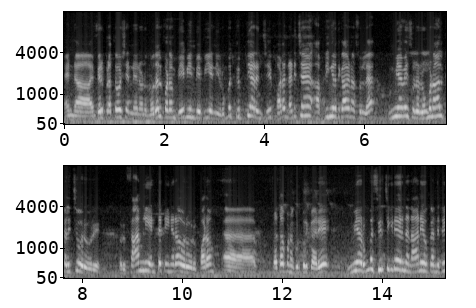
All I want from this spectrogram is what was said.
அண்ட் uh, என் பேர் பிரதோஷ். அண்ட் என்னோட முதல் படம் பேபி அண்ட் பேபி என்னை ரொம்ப திருப்தியாக இருந்துச்சு. படம் நடித்தேன் அப்படிங்கிறதுக்காக நான் சொல்ல உண்மையாகவே சொல்ல ரொம்ப நாள் கழிச்சு ஒரு ஒரு ஒரு ஃபேமிலி என்டர்டெய்னராக ஒரு ஒரு படம் ஆஹ், கொடுத்துருக்காரு. உண்மையாக ரொம்ப சிரிச்சுக்கிட்டே இருந்தேன். நானே உட்காந்துட்டு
